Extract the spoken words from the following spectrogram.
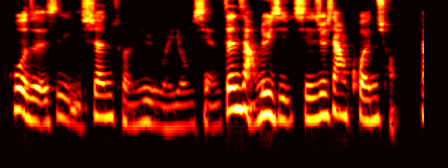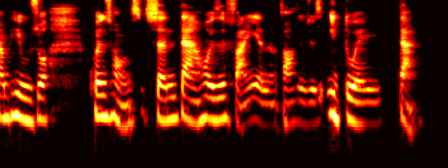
或者是以生存率为优先。增长率其其实就像昆虫，像譬如说昆虫生蛋或者是繁衍的方式，就是一堆蛋，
